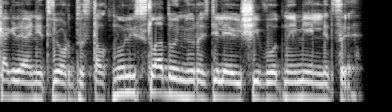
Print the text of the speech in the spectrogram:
когда они твердо столкнулись с ладонью, разделяющей водные мельницы.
